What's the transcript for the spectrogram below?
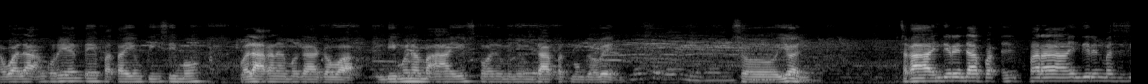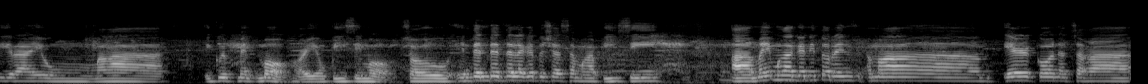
nawala ang kuryente, patay yung PC mo, wala ka na magagawa. Hindi mo na maayos kung ano man yung dapat mong gawin. So, yun. Tsaka hindi rin dapat eh, para hindi rin masisira yung mga equipment mo or yung PC mo. So, intended talaga to siya sa mga PC. Ah, may mga ganito rin ah, mga aircon at saka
